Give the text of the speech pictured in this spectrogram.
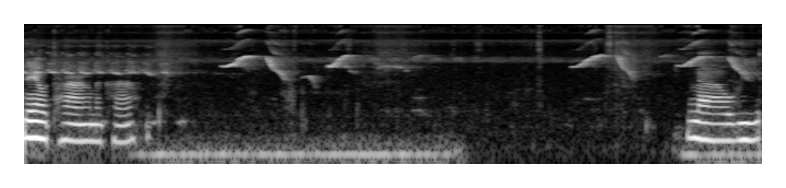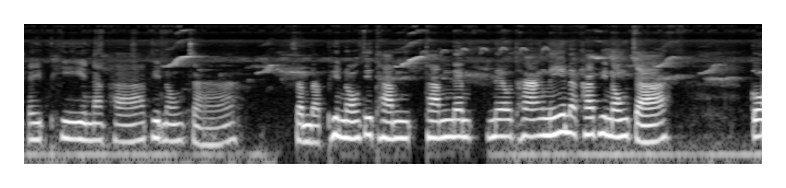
แนวทางนะคะลาว VIP นะคะ พี่น้องจ๋าสำหรับพี่น้องที่ทำทำแนวแนวทางนี้นะคะ พี่น้องจ๋าก็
